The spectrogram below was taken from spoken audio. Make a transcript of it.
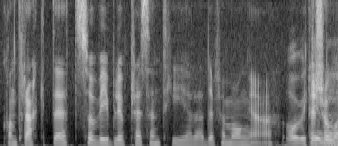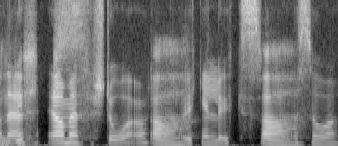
kontraktet. Så vi blev presenterade för många Åh, personer. lyx. Ja, men förstå Ah. vilken lyx. Ah. Så,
